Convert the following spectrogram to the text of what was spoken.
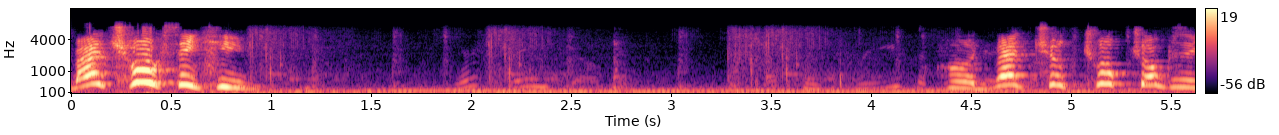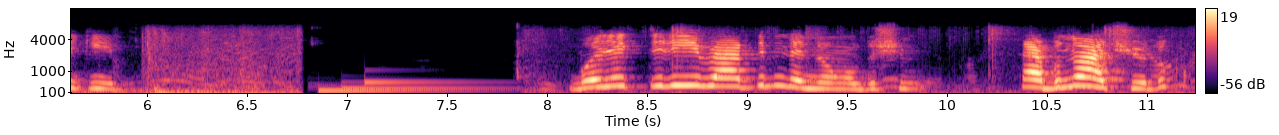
Ben çok zekiyim. There's things though. Like some trees that Ha, can Ben çok çok çok zekiyim. Bu elektriği verdim de ne oldu şimdi? Ha bunu açıyorduk.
